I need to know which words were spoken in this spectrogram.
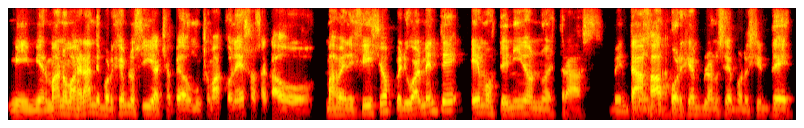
mi, mi hermano más grande, por ejemplo, sí ha chapeado mucho más con eso, ha sacado más beneficios, pero igualmente hemos tenido nuestras ventajas. Por ejemplo, no sé, por decirte,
